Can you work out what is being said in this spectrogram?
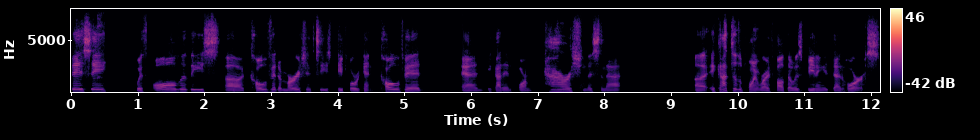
busy with all of these uh, COVID emergencies. People were getting COVID, and you got to inform the parish and this and that. Uh, it got to the point where I felt I was beating a dead horse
